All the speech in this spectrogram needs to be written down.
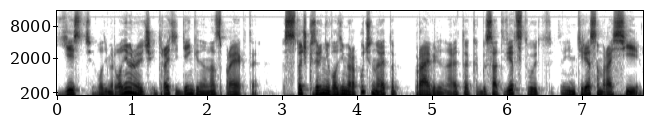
есть Владимир Владимирович и тратить деньги на нацпроекты. С точки зрения Владимира Путина это правильно, это как бы соответствует интересам России.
